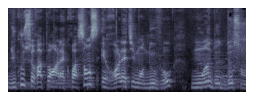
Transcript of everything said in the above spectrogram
Du coup, ce rapport à la croissance est relativement nouveau, moins de 200 ans.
